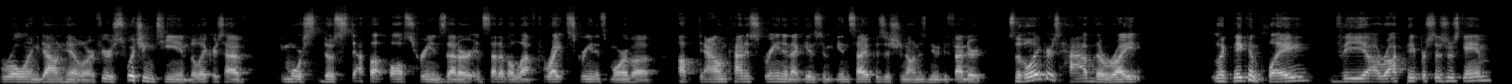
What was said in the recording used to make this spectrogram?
rolling downhill. Or if you're a switching team, the Lakers have more those step up ball screens that are instead of a left right screen, it's more of a up down kind of screen, and that gives him inside position on his new defender. So the Lakers have the right, like they can play the uh, rock paper scissors game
